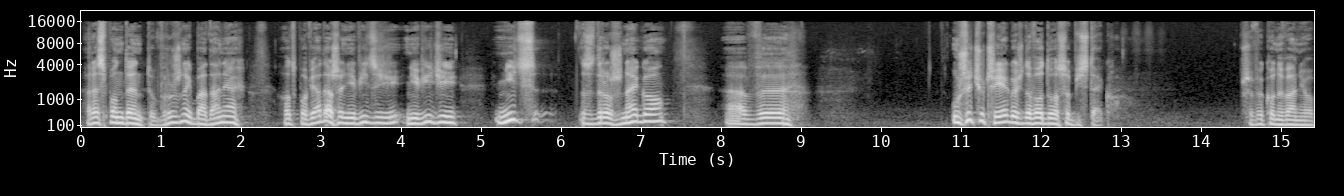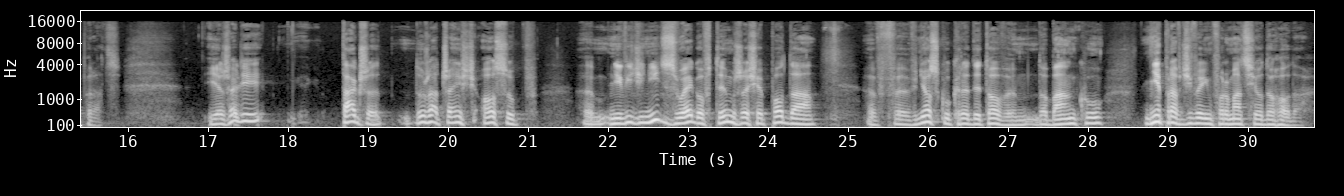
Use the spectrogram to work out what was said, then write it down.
respondentów w różnych badaniach odpowiada, że nie widzi, nie widzi nic zdrożnego e, w użyciu czyjegoś dowodu osobistego przy wykonywaniu operacji. Jeżeli także duża część osób nie widzi nic złego w tym, że się poda w wniosku kredytowym do banku nieprawdziwe informacje o dochodach.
